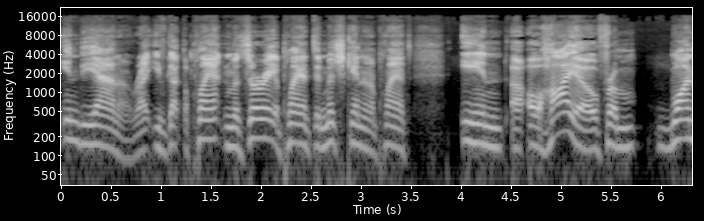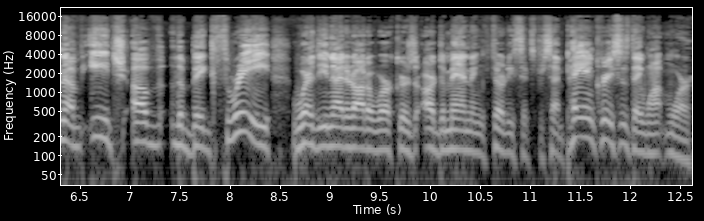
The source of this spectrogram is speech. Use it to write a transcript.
Indiana, right? You've got the plant in Missouri, a plant in Michigan, and a plant in uh, Ohio from one of each of the big three, where the United Auto Workers are demanding 36% pay increases. They want more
